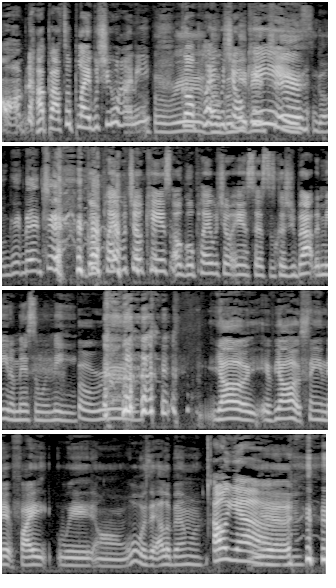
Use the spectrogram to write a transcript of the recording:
oh, I'm not about to play with you, honey. Oh, for real. Go play Gonna with go your kids. Go get that chair. Go play with your kids or go play with your ancestors because you're about to meet them messing with me. For real. y'all, if y'all have seen that fight with um, what was it, Alabama? Oh yeah. yeah,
